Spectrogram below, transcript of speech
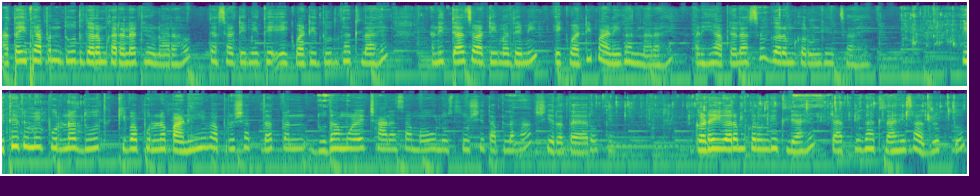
आता इथे आपण दूध गरम करायला ठेवणार आहोत. त्यासाठी मी इथे एक वाटी दूध घातलं आहे. आणि त्याच वाटीमध्ये मी एक वाटी पाणी घालणार आहे. आणि हे आपल्याला असं गरम करून घ्यायचं आहे. इथे तुम्ही पूर्ण दूध किंवा पूर्ण पाणीही वापरू शकतात पण दुधामुळे छान असा मऊ लुसलुशीत आपला हा शिरा तयार होतो. कढई गरम करून घेतली आहे. त्यात मी घातलं आहे साजूक तूप.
